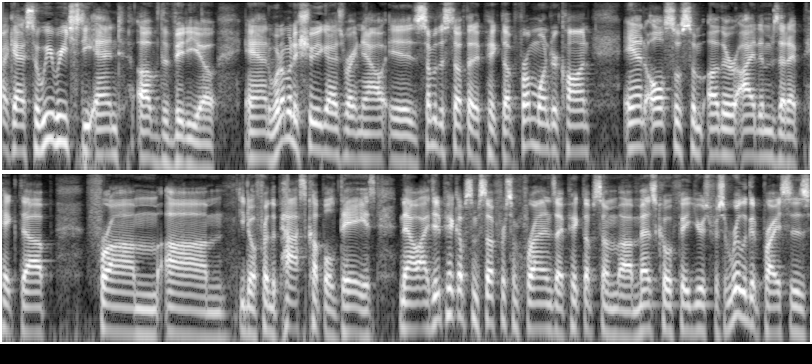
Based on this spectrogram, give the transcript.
Alright guys, so we reached the end of the video and what I'm going to show you guys right now is some of the stuff that I picked up from WonderCon and also some other items that I picked up from, um, you know, from the past couple days. Now I did pick up some stuff for some friends, I picked up some uh, Mezco figures for some really good prices,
